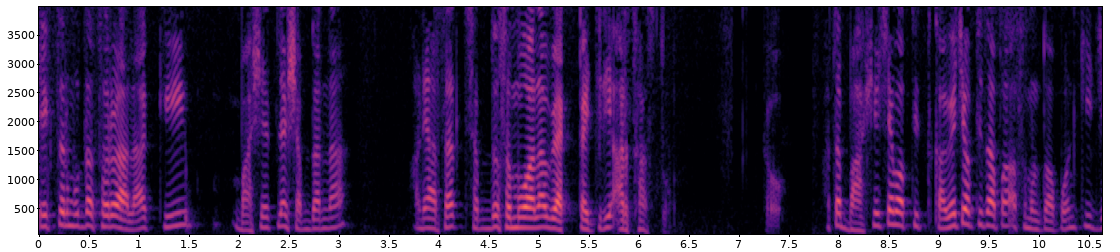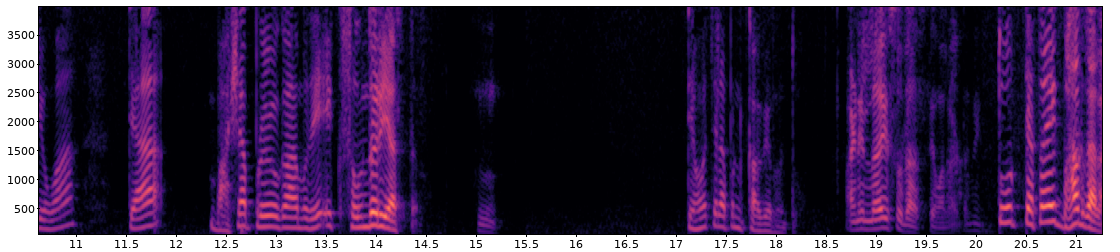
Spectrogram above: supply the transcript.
एक तर मुद्दा सरळ आला की भाषेतल्या शब्दांना आणि अर्थात शब्दसमूहाला व्याक काहीतरी अर्थ असतो. हो. आता भाषेच्या बाबतीत काव्याच्या बाबतीत आपण असं म्हणतो आपण की जेव्हा त्या भाषा प्रयोगामध्ये एक सौंदर्य असतं. तेव्हा त्याला आपण काव्य म्हणतो. आणि लय सुद्धा असते मला वाटतं तो त्याचा एक भाग झाला.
